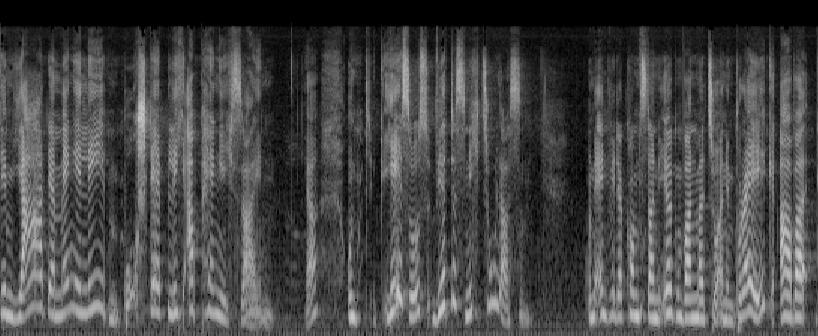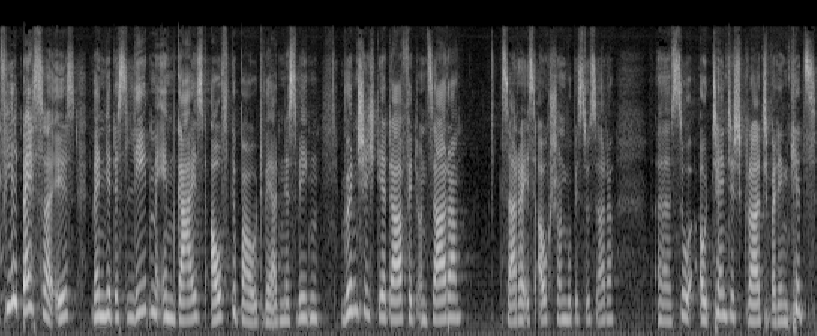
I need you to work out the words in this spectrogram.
dem Ja der Menge leben, buchstäblich abhängig sein. Ja? Und Jesus wird es nicht zulassen. Und entweder kommt es dann irgendwann mal zu einem Break, aber viel besser ist, wenn wir das Leben im Geist aufgebaut werden. Deswegen wünsche ich dir, David und Sarah, Sarah ist auch schon, wo bist du, Sarah? Äh, so authentisch gerade bei den Kids,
